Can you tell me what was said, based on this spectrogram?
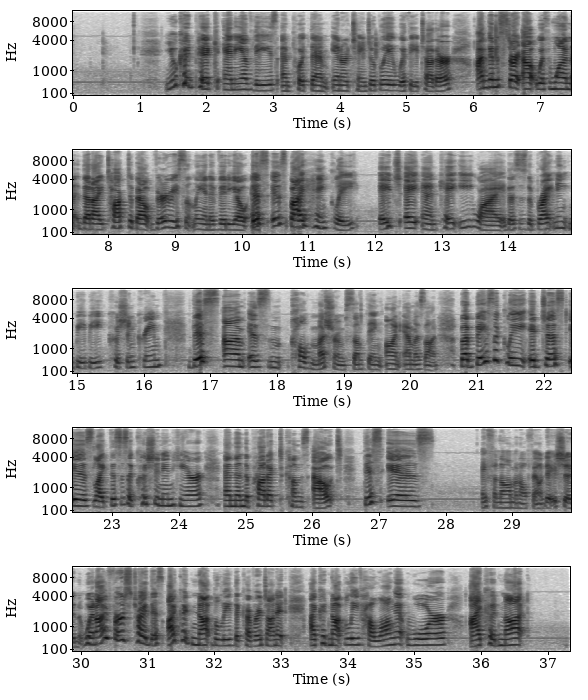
You could pick any of these and put them interchangeably with each other. I'm going to start out with one that i talked about very recently in a video. This is by Hankey H-A-N-K-E-Y. This is the Brightening BB Cushion Cream. This um, is called Mushroom something on Amazon. But basically, it just is like, this is a cushion in here, and then the product comes out. This is a phenomenal foundation. When I first tried this, I could not believe the coverage on it. I could not believe how long it wore. I could not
